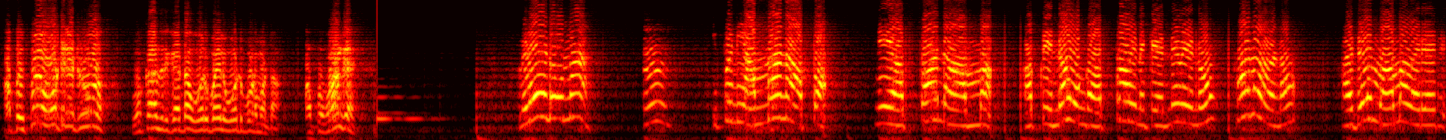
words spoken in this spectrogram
அப்ப இப்பவே ஓட்டு கேட்டுருவோம் உட்காந்துட்டு கேட்டா ஒரு பயில ஓட்டு போட மாட்டான். அப்ப வாங்க. விளையாடுவோமா? இப்ப நீ அம்மா நான் அப்பா. நீ அப்பா நான் அம்மா. அப்படின்னா உங்க அப்பா எனக்கு என்ன வேணும்? மாமா வேணும். அதே மாமா வராரு.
